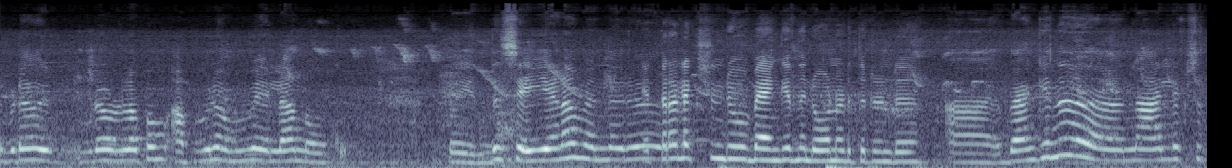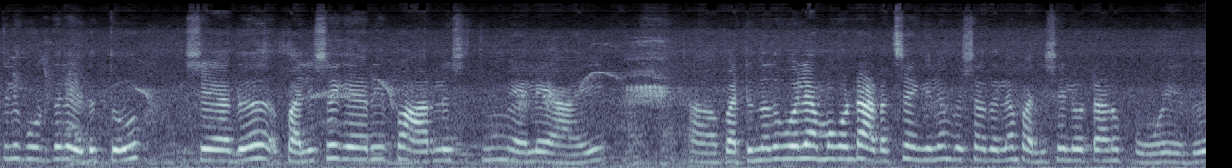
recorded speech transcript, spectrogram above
ഇവിടെ ഇവിടെ ഉള്ളപ്പം അപ്പനും അമ്മയും എല്ലാം നോക്കും. അപ്പോൾ എന്ത് ചെയ്യണം എന്നൊരു എത്ര ലക്ഷം രൂപ ബാങ്കിൽ നിന്ന് ലോൺ എടുത്തിട്ടുണ്ട്? ബാങ്കിൽ നിന്ന് നാല് ലക്ഷത്തിൽ കൂടുതൽ എടുത്തു. പക്ഷേ അത് പലിശ കയറി ഇപ്പോൾ ആറ് ലക്ഷത്തിന് മേലെയായി. പറ്റുന്നത് പോലെ അമ്മ കൊണ്ട് അടച്ചെങ്കിലും പക്ഷെ അതെല്ലാം പലിശയിലോട്ടാണ് പോയത്.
